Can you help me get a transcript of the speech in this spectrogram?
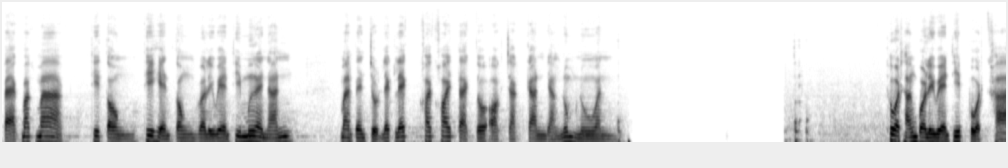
แปลกมากๆที่ตรงที่เห็นตรงบริเวณที่เมื่อยนั้น มันเป็นจุดเล็กๆ ค่อยๆ แตกตัวออกจากกันอย่างนุ่มนวล ทั่วทั้งบริเวณที่ปวดขา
